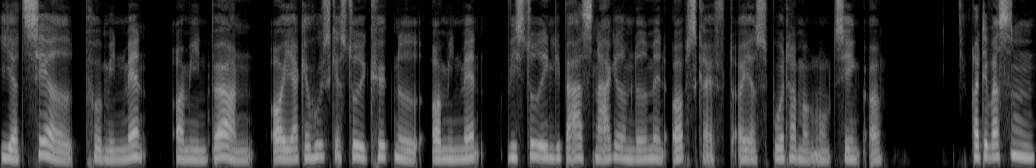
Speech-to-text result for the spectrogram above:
irriteret på min mand og mine børn. Og jeg kan huske, at jeg stod i køkkenet, og min mand, vi stod egentlig bare og snakkede om noget med en opskrift, og jeg spurgte ham om nogle ting. Og, og det var sådan,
